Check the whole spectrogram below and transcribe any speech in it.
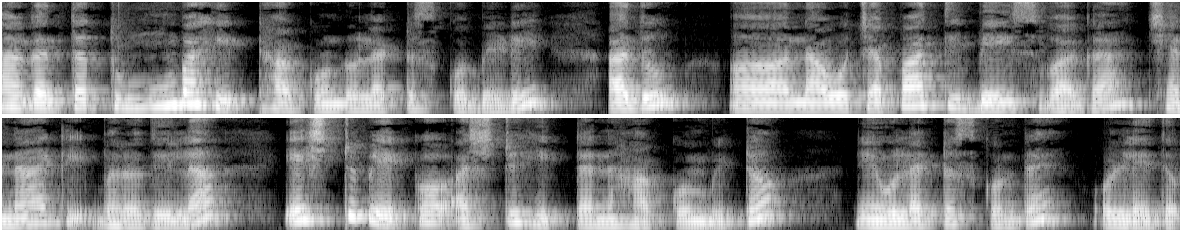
ಹಾಗಂತ ತುಂಬ ಹಿಟ್ಟು ಹಾಕ್ಕೊಂಡು ಲಟ್ಟಿಸ್ಕೋಬೇಡಿ. ಅದು ನಾವು ಚಪಾತಿ ಬೇಯಿಸುವಾಗ ಚೆನ್ನಾಗಿ ಬರೋದಿಲ್ಲ. ಎಷ್ಟು ಬೇಕೋ ಅಷ್ಟು ಹಿಟ್ಟನ್ನು ಹಾಕ್ಕೊಂಡ್ಬಿಟ್ಟು ನೀವು ಲಟ್ಟಿಸ್ಕೊಂಡ್ರೆ ಒಳ್ಳೆಯದು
